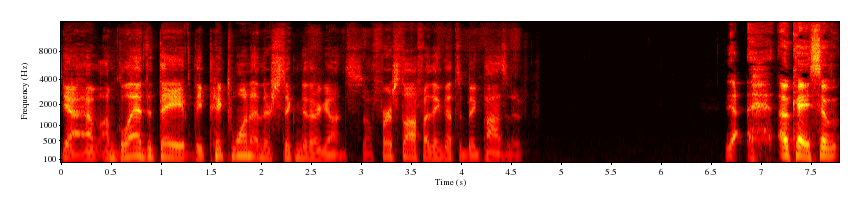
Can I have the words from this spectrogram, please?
yeah, I'm, I'm glad that they they picked one and they're sticking to their guns. So first off, I think that's a big positive. Yeah. Okay. So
